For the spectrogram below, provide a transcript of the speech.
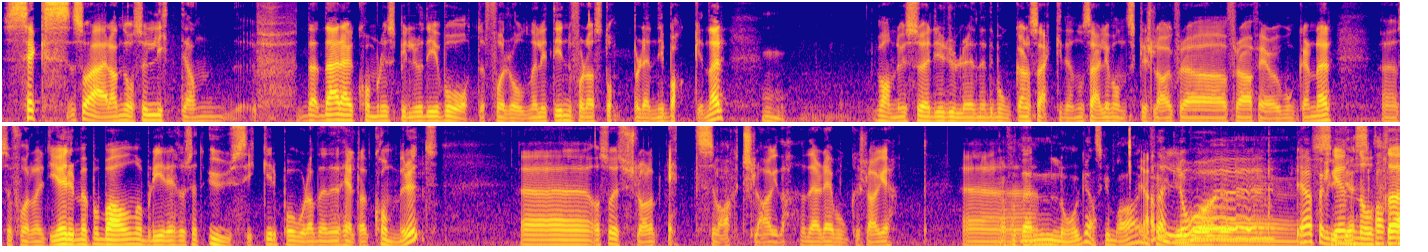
seks så er han jo også litt han, Der, der kommer det, spiller jo de våte forholdene litt inn, for da stopper den i bakken der. Mm. Vanligvis så er de ruller ned i bunkeren, så er ikke det noe særlig vanskelig slag fra, fra fairway-bunkeren der. Uh, så får han litt gjørme på ballen og blir rett og slett usikker på hvordan den i det hele tatt kommer ut. Uh, og så slår han ett svakt slag, da. Og det er det bunkerslaget. Uh, ja, for den lå ganske bra, ja, ifølge lå, uh, ja, ifølge Nota,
